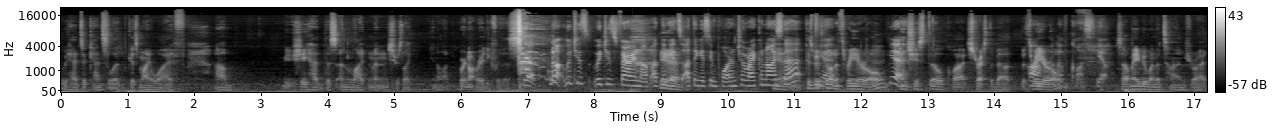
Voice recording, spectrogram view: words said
We had to cancel it because my wife, um, she had this enlightenment and she was like, you know what, we're not ready for this. yeah no which is which is fair enough i think Yeah. it's i think it's important to recognize that because we've yeah. got a three-year-old, Yeah. and she's still quite stressed about the three year old. of course yeah So maybe when the time's right.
